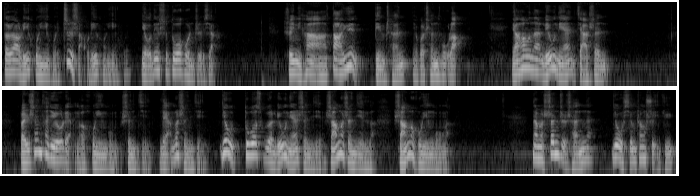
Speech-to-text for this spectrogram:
都要离婚一回，至少离婚一回，有的是多婚之下。所以你看啊，大运丙辰有个辰土了，然后呢，流年甲申，本身它就有两个婚姻宫申金，两个申金，又多出个流年申金，三个申金了，三个婚姻宫了。那么申子辰呢，又形成水局，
